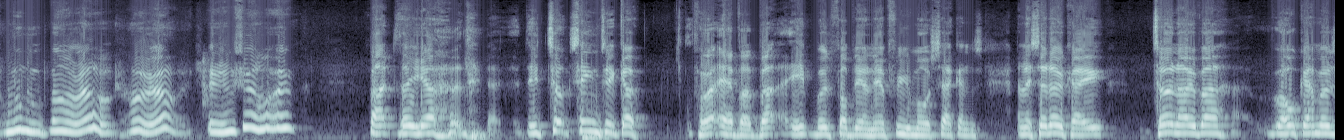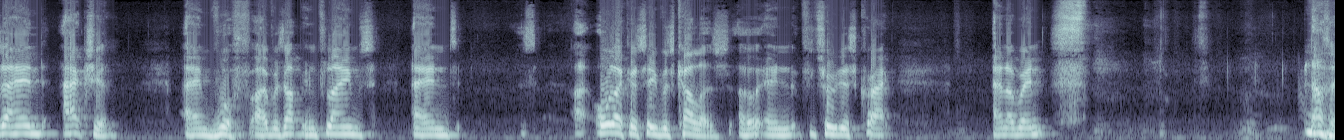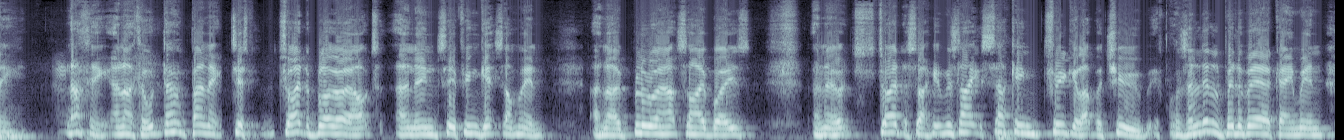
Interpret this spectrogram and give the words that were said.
but the, uh, it took, seemed to go forever, but it was probably only a few more seconds. And they said, okay, turn over, roll cameras and action. And woof, I was up in flames and all I could see was colours uh, in, through this crack. And I went, nothing, nothing. And I thought, don't panic, just try to blow out and then see if you can get some in. And I blew out sideways and I tried to suck. It was like sucking treacle up a tube. It was a little bit of air came in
